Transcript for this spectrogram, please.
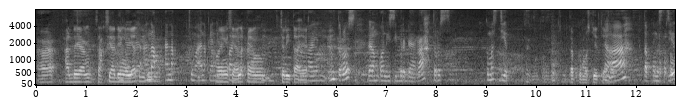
Uh, ada yang saksi, ada yang lihat gitu? Anak-anak cuma anak yang oh, di yang depan si anak yang cerita yang ya. lain. terus dalam kondisi berdarah terus ke masjid. Tetap ke masjid ya? Nah, tetap ke masjid.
